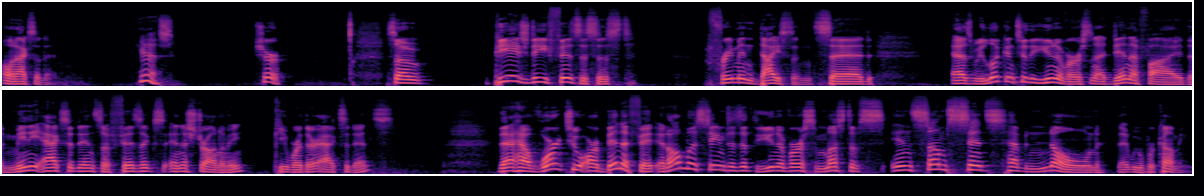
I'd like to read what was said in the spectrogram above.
on accident. Yes. Sure. So, PhD physicist Freeman Dyson said As we look into the universe and identify the many accidents of physics and astronomy, keyword there accidents, that have worked to our benefit, it almost seems as if the universe must have, in some sense, have known that we were coming.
